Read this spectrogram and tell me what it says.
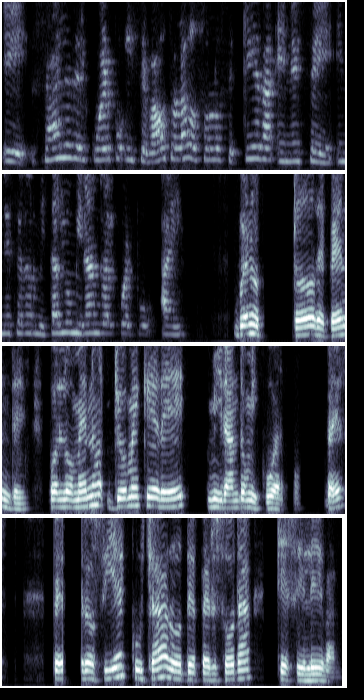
eh, sale del cuerpo y se va a otro lado, solo se queda en ese, en ese dormitorio mirando al cuerpo ahí. Bueno, todo depende. Por lo menos yo me quedé mirando mi cuerpo, ¿ves? Pero, sí he escuchado de personas que se elevan.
